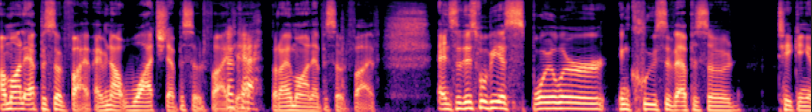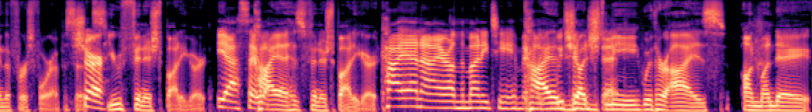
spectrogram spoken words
I'm on episode five. I have not watched episode five Okay. yet, but I'm on episode five. And so this will be a spoiler inclusive episode taking in the first four episodes. Sure. You finished Bodyguard. Yes, I Kaya has finished Bodyguard. Kaya and I are on the money team. we- Kaya we finished judged me with her eyes on Monday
